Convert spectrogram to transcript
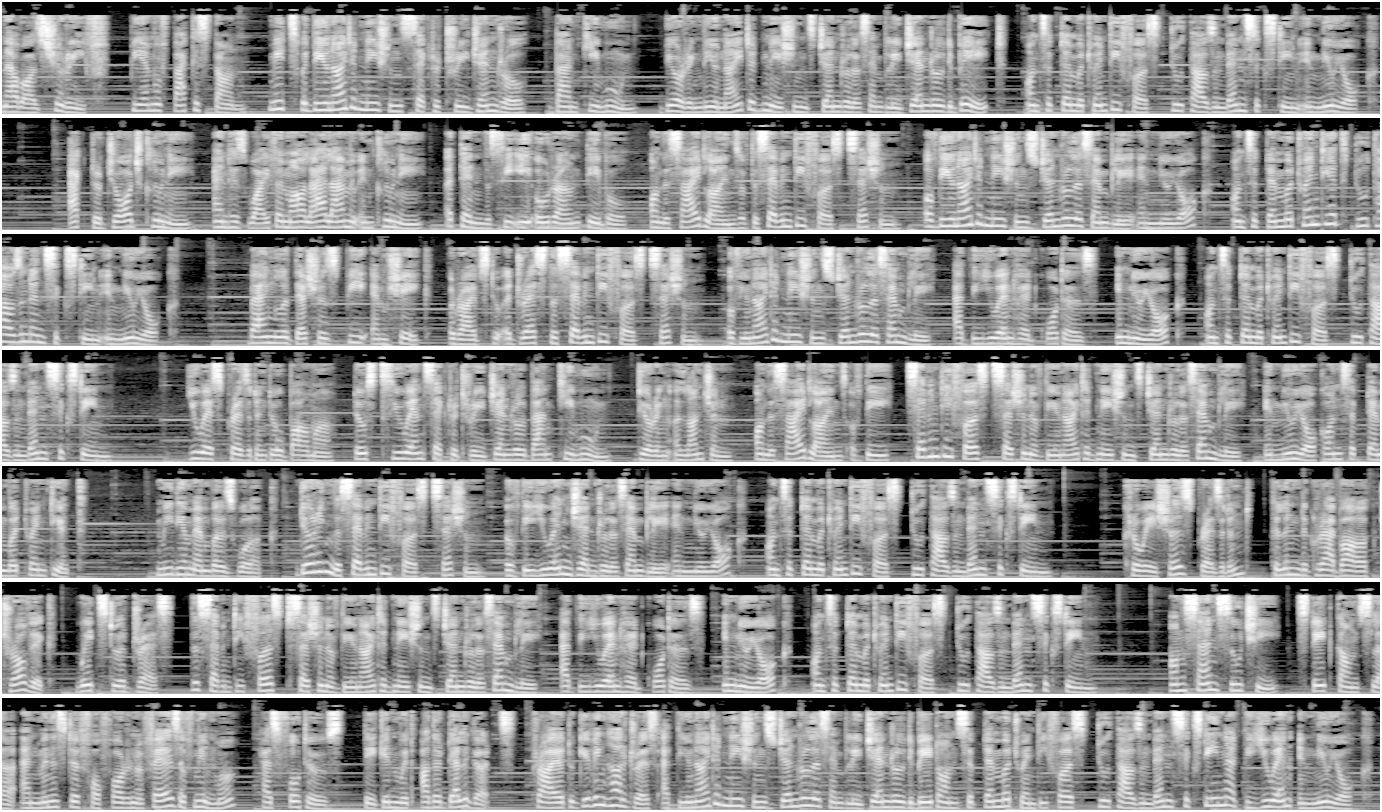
Nawaz Sharif, PM of Pakistan, meets with the United Nations Secretary General, Ban Ki-moon, during the United Nations General Assembly General Debate, on September 21, 2016 in New York. Actor George Clooney, and his wife Amal Alamuddin Clooney, attend the CEO Roundtable, on the sidelines of the 71st session, of the United Nations General Assembly in New York, on September 20, 2016 in New York. Bangladesh's PM Sheikh arrives to address the 71st session of United Nations General Assembly at the UN headquarters in New York on September 21, 2016. US President Obama toasts UN Secretary General Ban Ki-moon during a luncheon on the sidelines of the 71st session of the United Nations General Assembly in New York on September 20th. Media members work during the 71st session of the UN General Assembly in New York on September 21, 2016. Croatia's President, Kolinda Grabar-Kitarovic, waits to address the 71st session of the United Nations General Assembly at the UN headquarters in New York on September 21, 2016. Aung San Suu Kyi, State Councillor and Minister for Foreign Affairs of Myanmar, has photos taken with other delegates prior to giving her address at the United Nations General Assembly General Debate on September 21, 2016 at the UN in New York.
